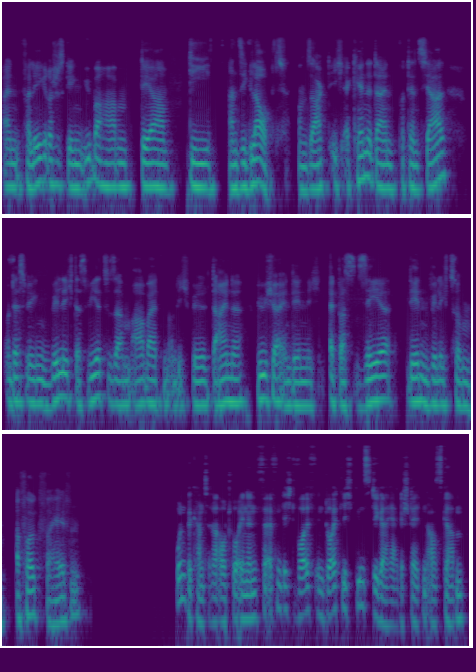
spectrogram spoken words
ein verlegerisches Gegenüber haben, der die an sie glaubt und sagt, ich erkenne dein Potenzial und deswegen will ich, dass wir zusammenarbeiten und ich will deine Bücher, in denen ich etwas sehe, denen will ich zum Erfolg verhelfen. Unbekanntere AutorInnen veröffentlicht Wolf in deutlich günstiger hergestellten Ausgaben,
